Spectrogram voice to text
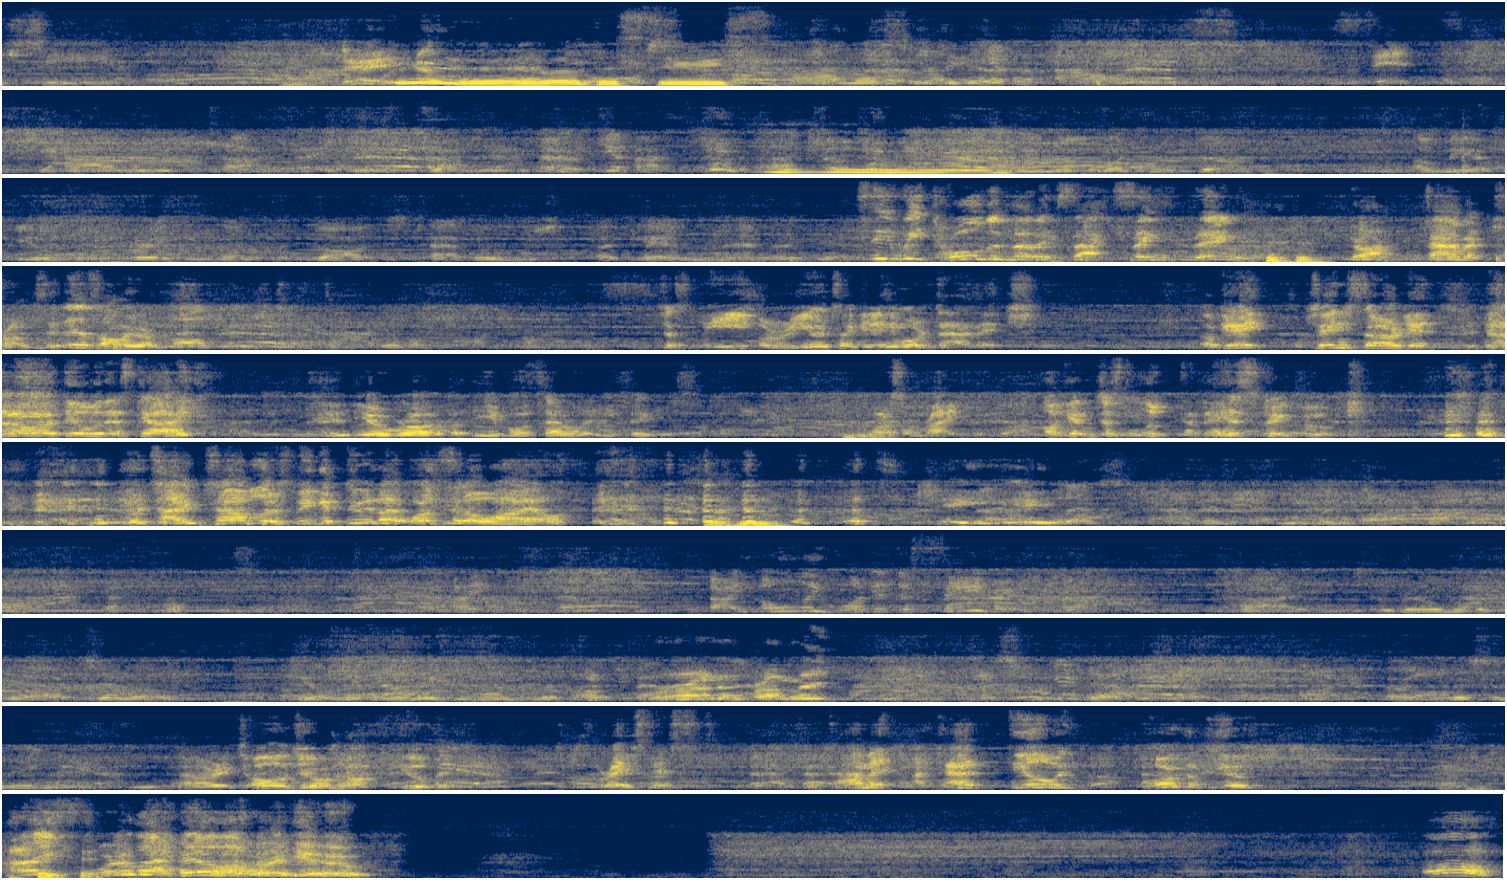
See, There you. I love this series. Exact same thing. God damn it, Trunks, it is all your fault. Just me, or you're not taking any more damage. Okay, change target. I don't want to deal with this guy. You're right about the immortality things. Of course I'm right. Fucking just looked at the history book. We're time travelers, we can do that once in a while. That's wanted to save her. Time is the realm of the gods alone. The only thing awaiting one to lift us. Running from me. I'm listening. I already told you I'm not human. Racist. Damn it, I can't deal with both of you. Ice, where the hell are you? Ah,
